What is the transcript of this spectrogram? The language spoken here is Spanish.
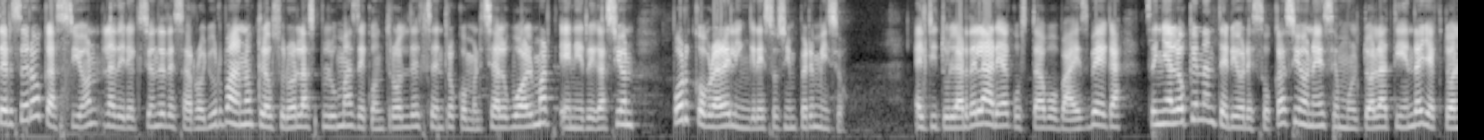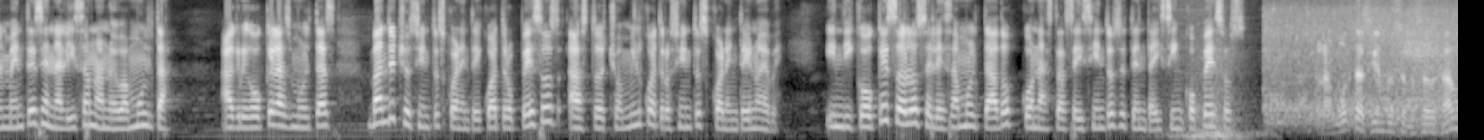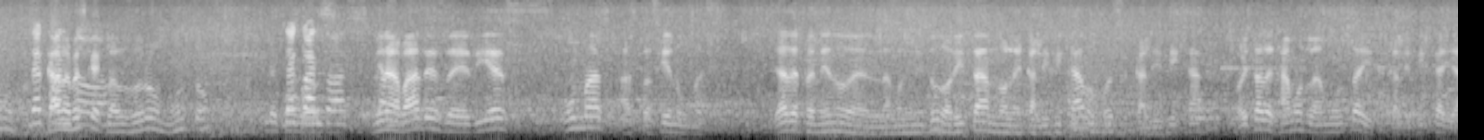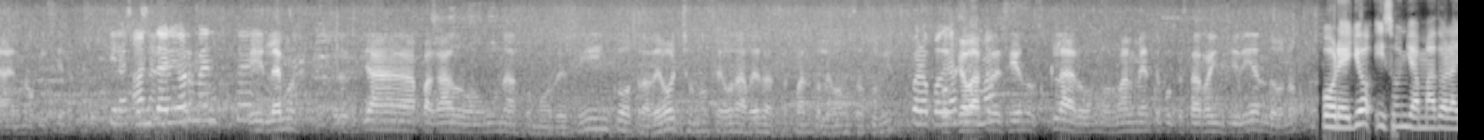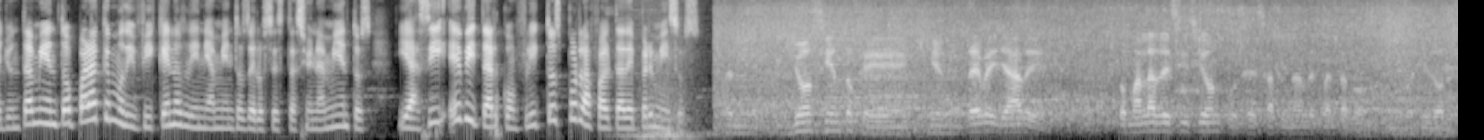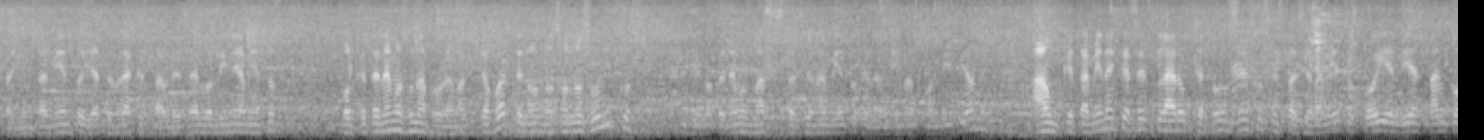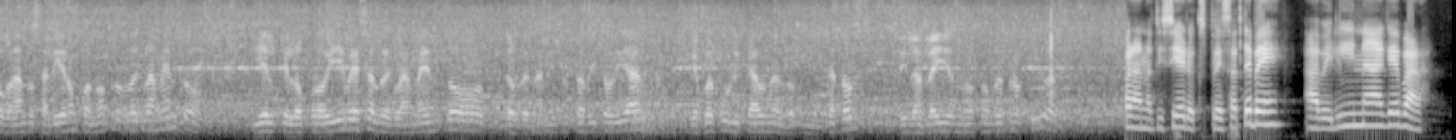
tercera ocasión, la Dirección de Desarrollo Urbano clausuró las plumas de control del centro comercial Walmart en irrigación por cobrar el ingreso sin permiso. El titular del área, Gustavo Báez Vega, señaló que en anteriores ocasiones se multó a la tienda y actualmente se analiza una nueva multa. Agregó que las multas van de 844 pesos hasta 8.449. Indicó que solo se les ha multado con hasta 675 pesos. La multa siempre se les ha dejado. Pues, cada vez que clausuro multo. ¿De, cuánto? Mira, va desde 10 UMAS hasta 100 UMAS ya dependiendo de la magnitud. Ahorita no le he calificado, pues se califica. Ahorita dejamos la multa y se califica ya en oficina. ¿Y Anteriormente. Y le hemos ya ha pagado una como de 5, otra de 8, no sé, ahora a ver hasta cuánto le vamos a subir. Pero podría porque va creciendo, claro, normalmente porque está reincidiendo, ¿no? Por ello hizo un llamado al ayuntamiento para que modifiquen los lineamientos de los estacionamientos y así evitar conflictos por la falta de permisos yo siento que quien debe ya de tomar la decisión, pues es a final de cuentas los, regidores de ayuntamiento y ya tendrá que establecer los lineamientos porque tenemos una problemática fuerte, no, son los únicos, sino tenemos más estacionamientos en las mismas condiciones. Aunque también hay que ser claro que todos esos estacionamientos que hoy en día están cobrando salieron con otro reglamento y el que lo prohíbe es el reglamento de ordenamiento territorial que fue publicado en el 2014 y las leyes no son retroactivas. Para Noticiero Expresa TV, Avelina Guevara.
